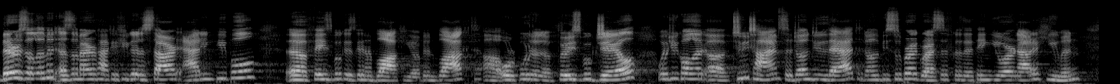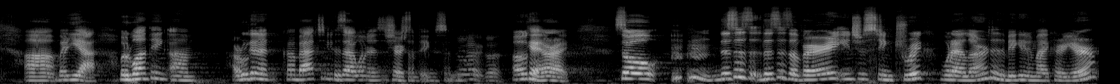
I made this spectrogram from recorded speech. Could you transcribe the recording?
There is a limit. As a matter of fact, if you're gonna start adding people, uh, Facebook is gonna block you. I've been blocked uh, or put in a Facebook jail. What do you call it? Uh, two times. So don't do that. Don't be super aggressive because I think you are not a human. Uh, but yeah. But one thing. Um, are we gonna come back to me because I want to share something? Go ahead, go ahead. Okay, all right. So this is this is a very interesting trick what I learned at the beginning of my career.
